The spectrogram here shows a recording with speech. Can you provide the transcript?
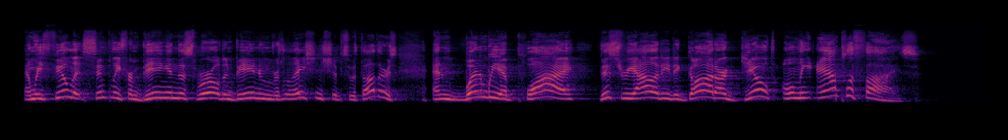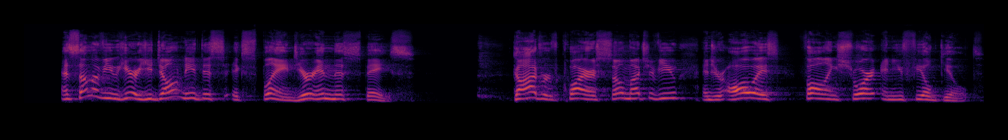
And we feel it simply from being in this world and being in relationships with others. And when we apply this reality to God, our guilt only amplifies. And some of you here, you don't need this explained. You're in this space. God requires so much of you, and you're always falling short, and you feel guilt.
